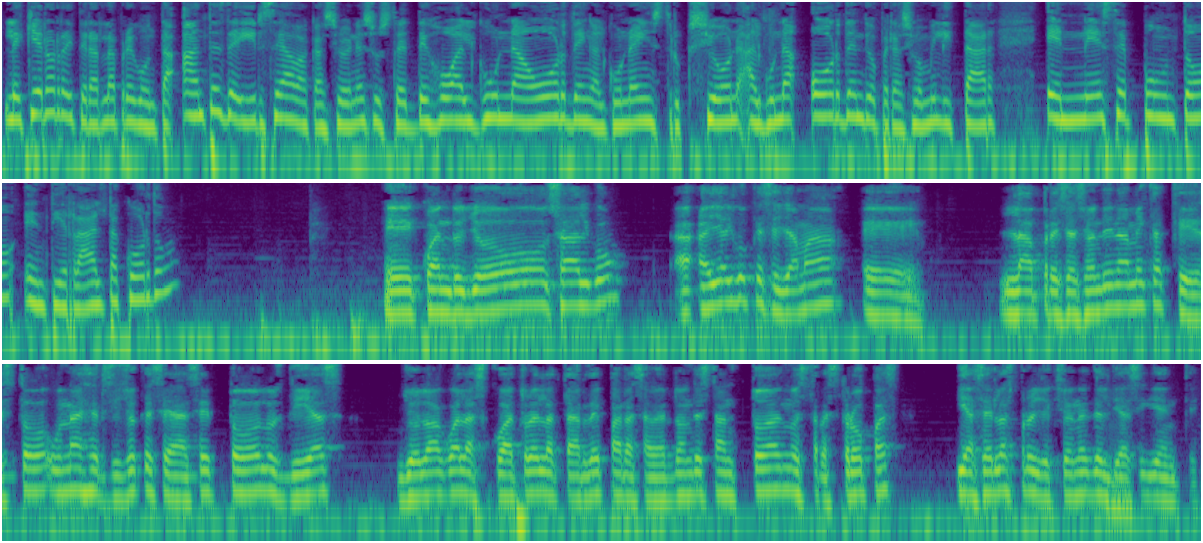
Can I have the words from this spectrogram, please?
le quiero reiterar la pregunta. Antes de irse a vacaciones, ¿usted dejó alguna orden, alguna instrucción, alguna orden de operación militar en ese punto en Tierra Alta, Córdoba? Eh, cuando yo salgo, hay algo que se llama eh, la apreciación dinámica, que es todo un ejercicio que se hace todos los días. Yo lo hago a las 4 de la tarde para saber dónde están todas nuestras tropas y hacer las proyecciones del día siguiente.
